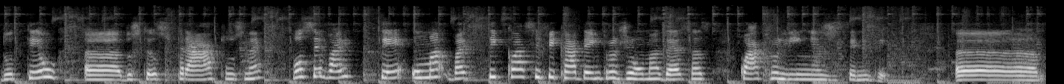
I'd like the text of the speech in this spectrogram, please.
do teu, uh, dos teus pratos, né? Você vai ter uma, vai se classificar dentro de uma dessas quatro linhas de CMV. Uh,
